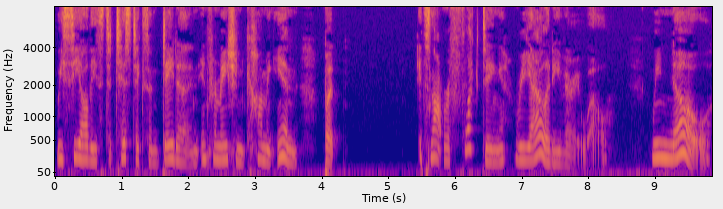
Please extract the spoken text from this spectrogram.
We see all these statistics and data and information coming in, but it's not reflecting reality very well. We know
